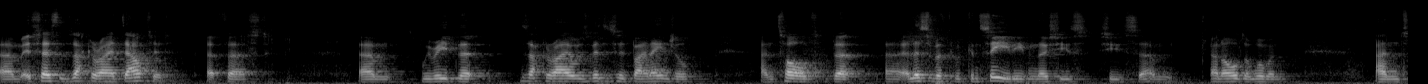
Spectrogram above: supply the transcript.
Um, it says that Zechariah doubted at first. Um, we read that Zachariah was visited by an angel and told that uh, Elizabeth would conceive even though she's, she's um, an older woman. And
